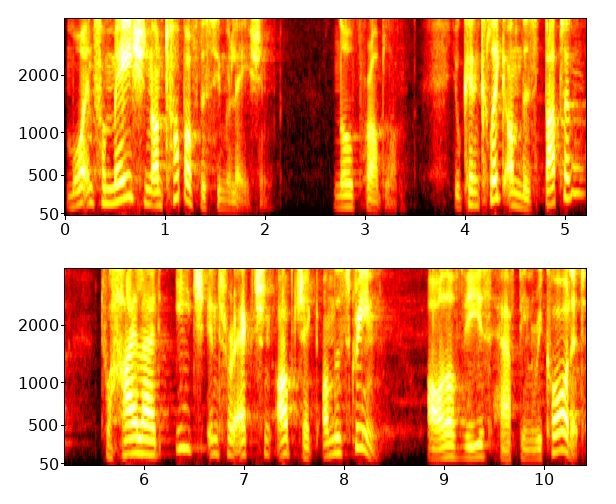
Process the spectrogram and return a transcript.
more information on top of the simulation? No problem. You can click on this button to highlight each interaction object on the screen. All of these have been recorded.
